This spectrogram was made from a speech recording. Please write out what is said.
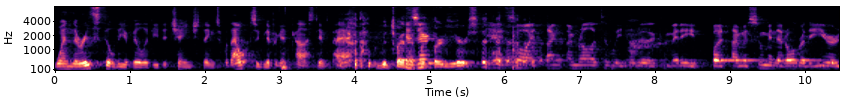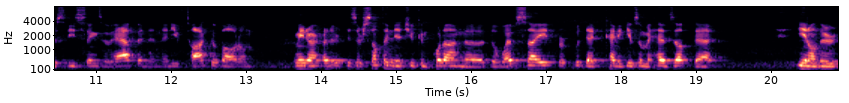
when there is still the ability to change things without significant cost impact? We've been trying that Is for there- thirty years. Yeah, so I, I'm, I'm relatively new to the committee, but I'm assuming that over the years, these things have happened and then you've talked about them. I mean, are, are there, is there something that you can put on the, the website or would that kind of gives them a heads up that, you know, they're,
